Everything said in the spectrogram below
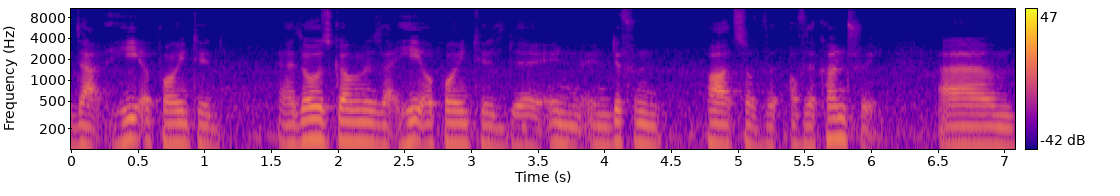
that he appointed, those governors that he appointed uh, in, in different parts of the, of the country. Um,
